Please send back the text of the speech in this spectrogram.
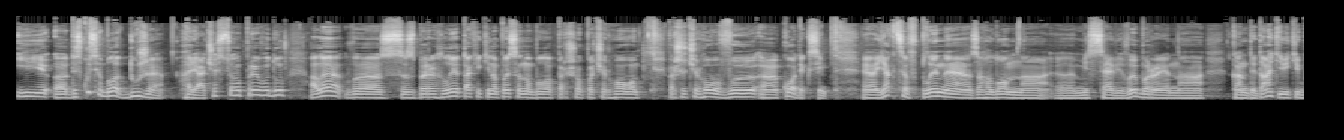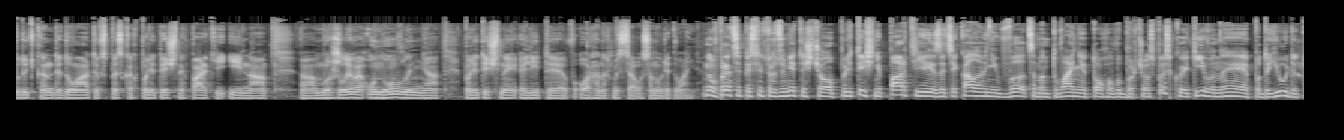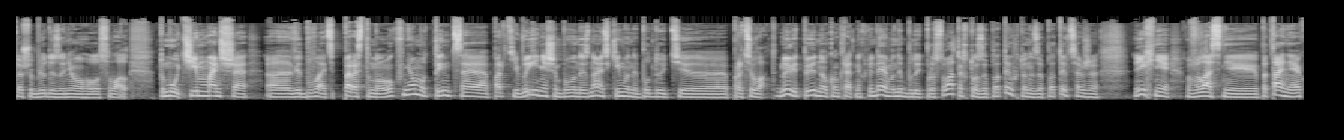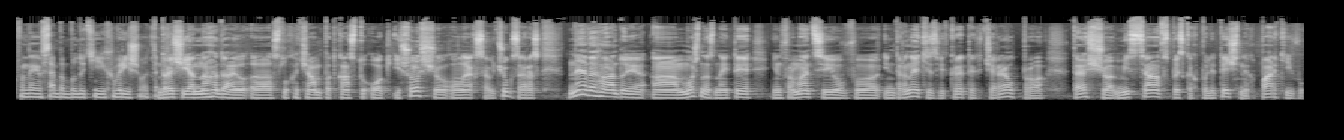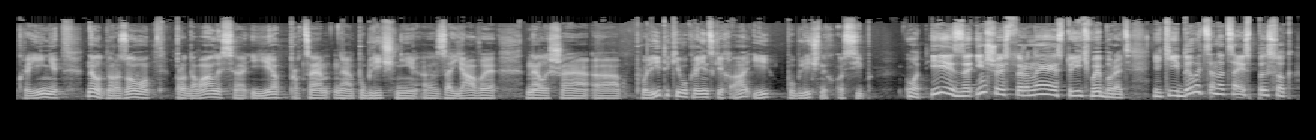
І і е, дискусія була дуже гаряча з цього приводу, але в, зберегли, так як і написано було першопочергово, першочергово в е, кодексі. Е, як це вплине загалом на місцеві вибори, на кандидатів, які будуть кандидувати в списках політичних партій, і на е, можливе оновлення політичної еліти в органах місцевого самоврядування. Ну, в принципі, слід розуміти, що політичні партії зацікавлені в цементуванні того виборчого списку, який вони подають для того, щоб люди за нього голосували. Тому чим менше е, відбувається перестановок в ньому, тим це партії вигідніше, бо вони знають, з ким вони будуть е, працювати. Ну і відповідно конкретних людей вони вони будуть просувати, хто заплатив, хто не заплатив. Це вже їхні власні питання, як вони в себе будуть їх вирішувати. До речі, я нагадаю е, слухачам подкасту Ок і що, що Олег Савчук зараз не вигадує, а можна знайти інформацію в інтернеті з відкритих джерел про те, що місця в списках політичних партій в Україні неодноразово продавалися, і є про це е, публічні е, заяви не лише е, політиків українських, а і публічних осіб. От і з іншої сторони стоїть виборець, який дивиться на цей список,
